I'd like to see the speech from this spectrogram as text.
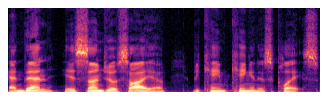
and then his son Josiah became king in his place.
